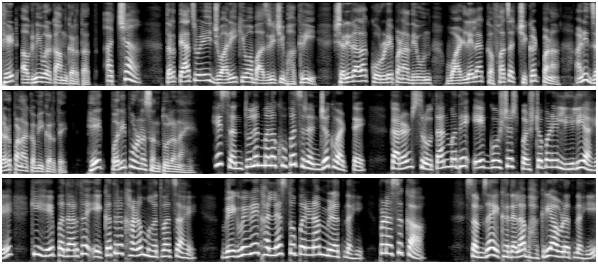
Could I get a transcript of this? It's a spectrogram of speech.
थेट अग्नीवर काम करतात. अच्छा. तर त्याचवेळी ज्वारी किंवा बाजरीची भाकरी शरीराला कोरडेपणा देऊन वाढलेल्या कफाचा चिकटपणा आणि जडपणा कमी करते. हे एक परिपूर्ण संतुलन आहे. हे संतुलन मला खूपच रंजक वाटते. कारण स्रोतांमध्ये एक गोष्ट स्पष्टपणे लिहिली आहे की हे पदार्थ एकत्र खाणं महत्वाचं आहे. वेगवेगळे खाल्ल्यास तो परिणाम मिळत नाही. पण असं का? समजा एखाद्याला भाकरी आवडत नाही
